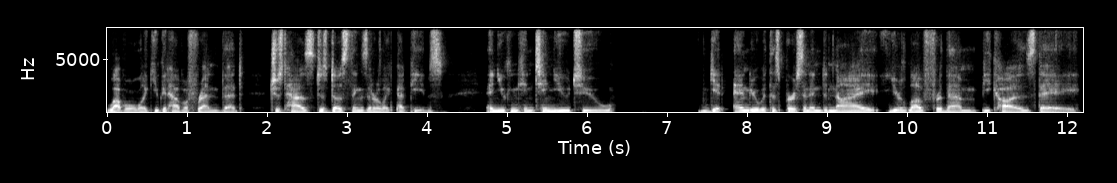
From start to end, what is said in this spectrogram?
level like you could have a friend that just has just does things that are like pet peeves and you can continue to get angry with this person and deny your love for them because they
